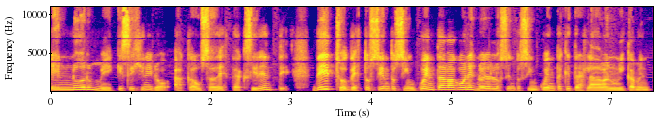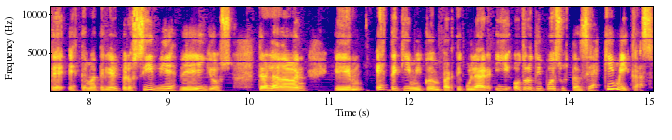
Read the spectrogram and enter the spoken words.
enorme que se generó a causa de este accidente. De hecho, de estos 150 vagones no eran los 150 que trasladaban únicamente este material, pero sí 10 de ellos trasladaban em, este químico en particular y otro tipo de sustancias químicas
